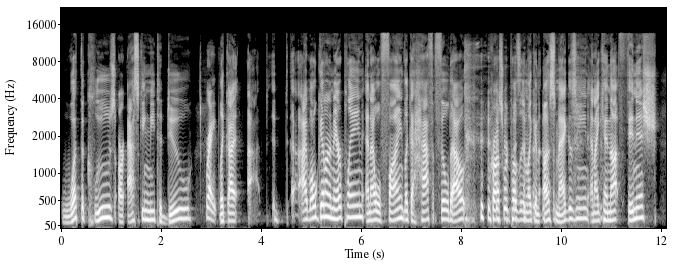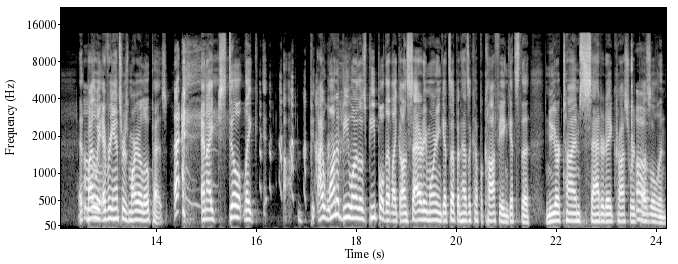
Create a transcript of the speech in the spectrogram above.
what the clues are asking me to do. right. Like, I. I will get on an airplane and I will find like a half filled out crossword puzzle in like an Us magazine, and I cannot finish. And By the way, oh. every answer is Mario Lopez, and I still like. Uh, I want to be one of those people that, like, on Saturday morning gets up and has a cup of coffee and gets the New York Times Saturday crossword oh. puzzle. And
